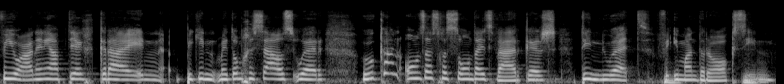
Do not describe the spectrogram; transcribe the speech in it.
vir Johan in die apteek gekry en bietjie met hom gesels oor hoe kan ons as gesondheidswerkers die nood vir iemand raak sien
